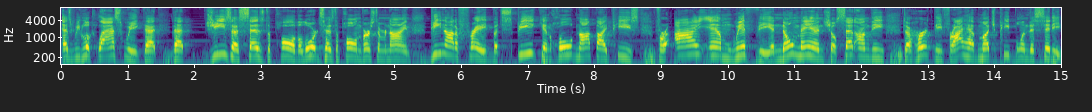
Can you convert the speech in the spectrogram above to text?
as we looked last week, that, that Jesus says to Paul, the Lord says to Paul in verse number nine, Be not afraid, but speak and hold not thy peace, for I am with thee, and no man shall set on thee to hurt thee, for I have much people in this city.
